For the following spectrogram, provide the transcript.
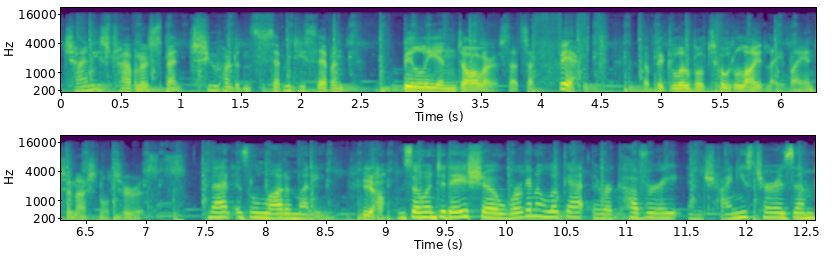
Chinese travelers spent $277 billion. That's a fifth of the global total outlay by international tourists. That is a lot of money. Yeah. And so, in today's show, we're going to look at the recovery in Chinese tourism,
